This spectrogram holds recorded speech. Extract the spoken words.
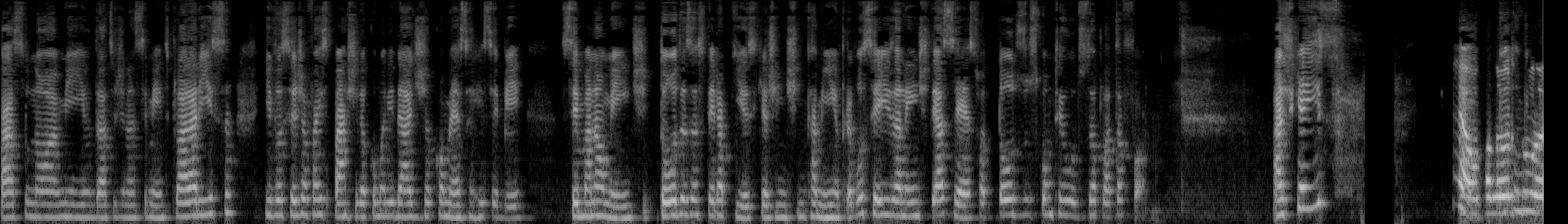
passa o nome e o data de nascimento para Larissa e você já faz parte da comunidade, já começa a receber semanalmente todas as terapias que a gente encaminha para vocês, além de ter acesso a todos os conteúdos da plataforma. Acho que é isso. É, o valor do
